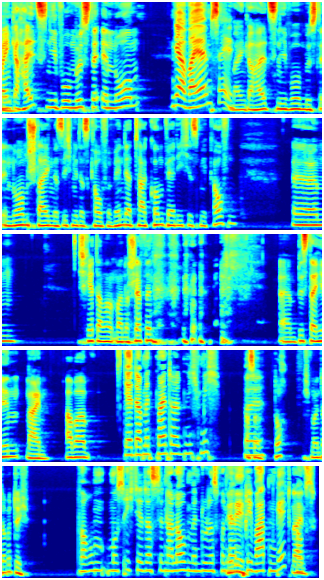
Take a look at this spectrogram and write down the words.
mein Gehaltsniveau müsste enorm Ja, war ja im Sale. Mein Gehaltsniveau müsste enorm steigen, dass ich mir das kaufe. Wenn der Tag kommt, werde ich es mir kaufen. Ähm, ich rede da mal mit meiner Chefin. ähm, bis dahin, nein. Aber, Ja, damit meint er nicht mich. Achso, doch, ich meine damit dich. Warum muss ich dir das denn erlauben, wenn du das von Nee, deinem nee. privaten Geld Nein, kaufst?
